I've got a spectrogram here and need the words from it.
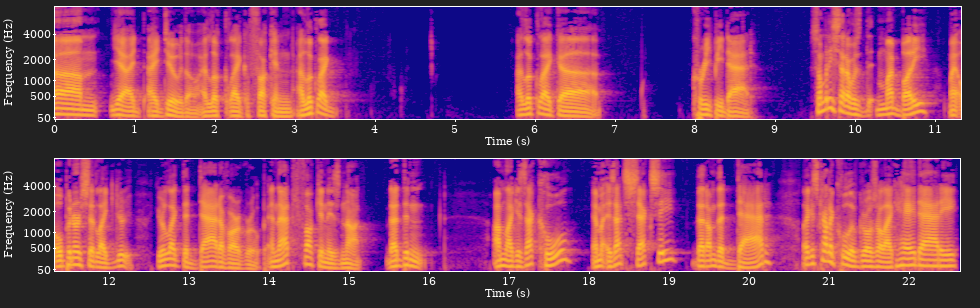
Um, yeah, I, I do though. I look like a fucking. I look like. I look like a creepy dad. Somebody said I was my buddy. My opener said like you're you're like the dad of our group, and that fucking is not. That didn't. I'm like, is that cool? Am I, is that sexy that I'm the dad? Like it's kind of cool if girls are like, "Hey, daddy,"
